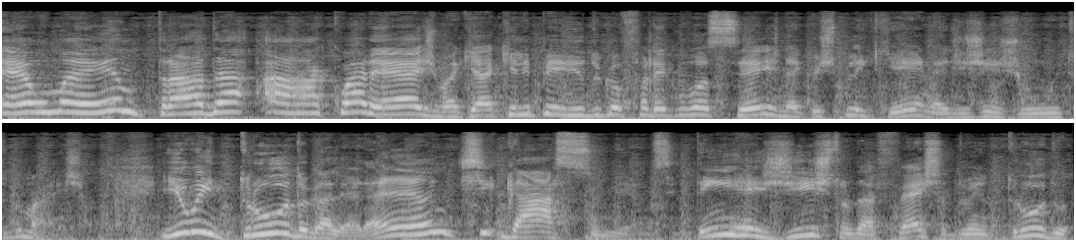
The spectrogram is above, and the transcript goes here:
é uma entrada à quaresma, que é aquele período que eu falei com vocês, né? Que eu expliquei, né? De jejum e tudo mais. E o intrudo, galera, é antigaço mesmo. Assim, tem registro da festa do intrudo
